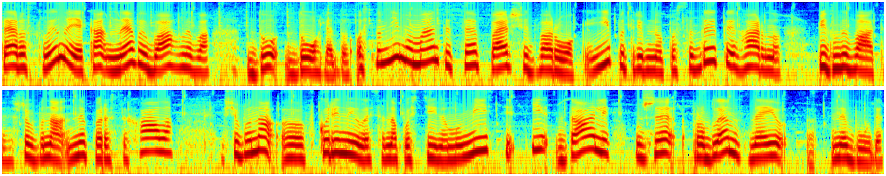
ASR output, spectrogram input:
Це рослина, яка невибаглива до догляду. Основні моменти це перші два роки. Її потрібно посадити, гарно підливати, щоб вона не пересихала, щоб вона е, вкорінилася на постійному місці, і далі вже проблем з нею е, не буде.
